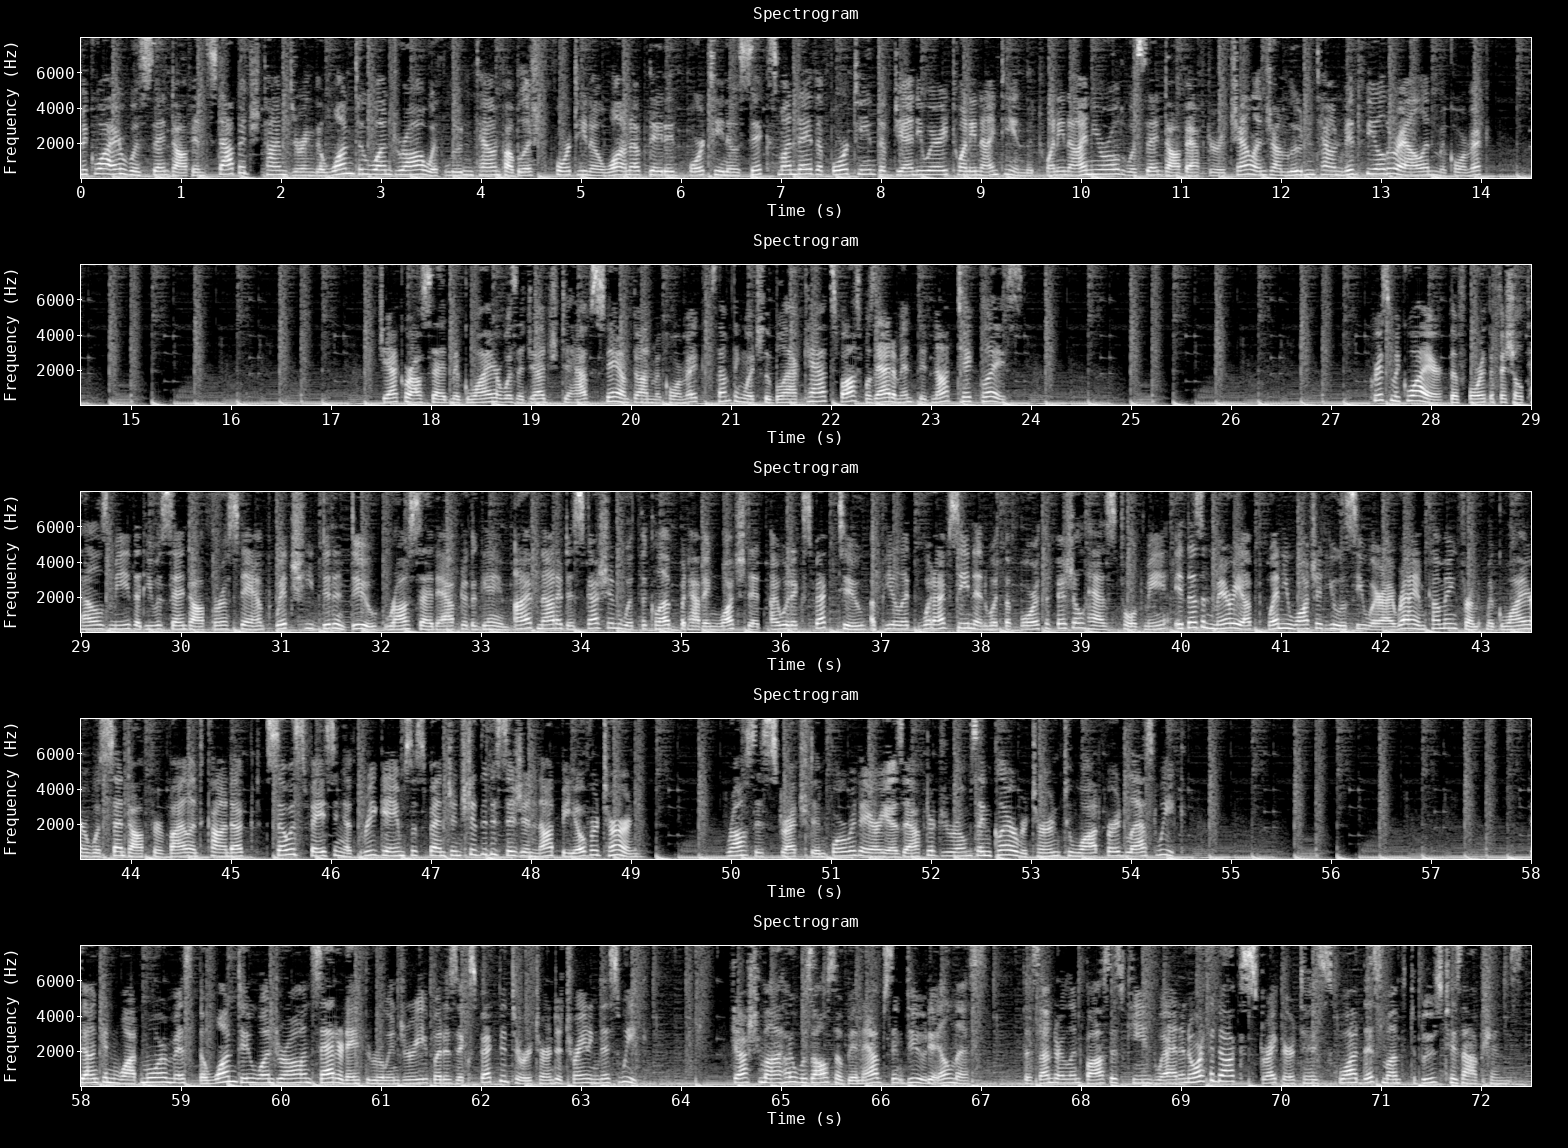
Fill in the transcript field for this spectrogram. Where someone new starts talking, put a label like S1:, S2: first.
S1: Maguire was sent off in stoppage time during the 1-1 draw with Luton Town published 1401 updated 1406 Monday the 14th of January 2019 The 29-year-old was sent off after a challenge on Luton Town midfielder Allan McCormack. Jack Ross said Maguire was adjudged to have stamped on McCormack, something which the Black Cats boss was adamant did not take place. Chris Maguire, the fourth official tells me that he was sent off for a stamp, which he didn't do, Ross said after the game. I've not a discussion with the club but having watched it, I would expect to appeal it. What I've seen and what the fourth official has told me, it doesn't marry up. When you watch it you will see where I am coming from. Maguire was sent off for violent conduct, so is facing a three-game suspension should the decision not be overturned. Ross is stretched in forward areas after Jerome Sinclair returned to Watford last week. Duncan Watmore missed the 1-2-1 draw on Saturday through injury but is expected to return to training this week. Josh Maja was also been absent due to illness. The Sunderland boss is keen to add an orthodox striker to his squad this month to boost his options.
